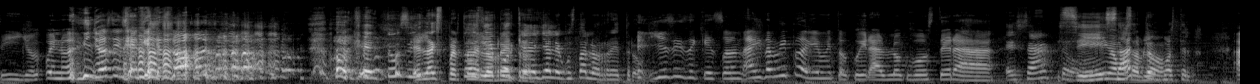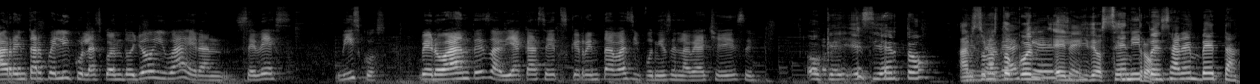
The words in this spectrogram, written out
Sí, yo, bueno, yo sí sé que son. ok, tú sí. Es la experta tú de sí, lo porque retro. a ella le gusta lo retro. Yo sí sé que son. Ay, también todavía me tocó ir al blockbuster a, Exacto. Sí, vamos a. Blockbuster. a rentar películas. Cuando yo iba eran CDs, discos. Pero antes había cassettes que rentabas y ponías en la VHS. Ok, es cierto. A nosotros nos tocó el, el Ni videocentro. pensar en beta.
